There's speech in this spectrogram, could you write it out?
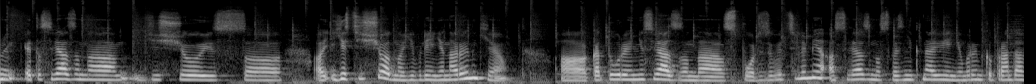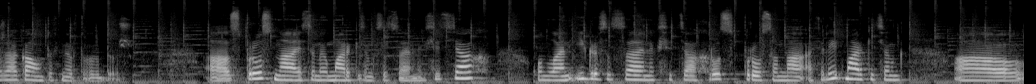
это связано еще и с... А, есть еще одно явление на рынке, а, которое не связано с пользователями, а связано с возникновением рынка продажи аккаунтов мертвых душ. Спрос на SMM-маркетинг в социальных сетях – онлайн-игры в социальных сетях, рост спроса на аффилейт-маркетинг, а,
